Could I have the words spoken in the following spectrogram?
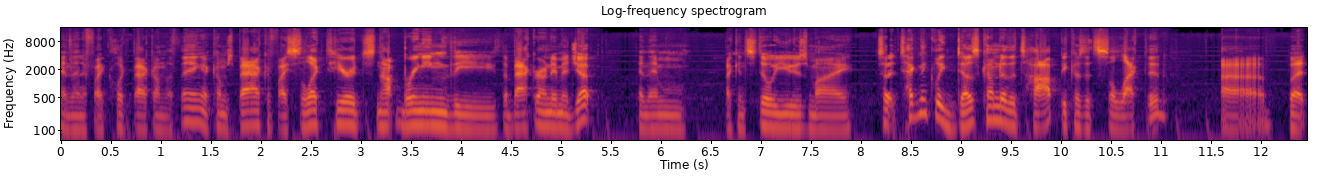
And then if I click back on the thing, it comes back. If I select here, it's not bringing the, the background image up. And then I can still use my, so it technically does come to the top because it's selected. Uh, but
